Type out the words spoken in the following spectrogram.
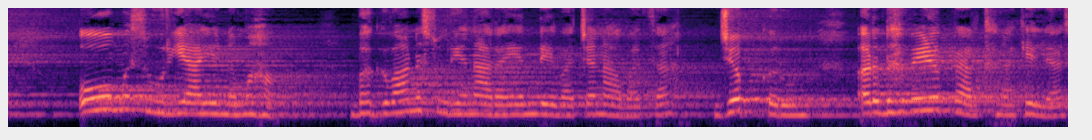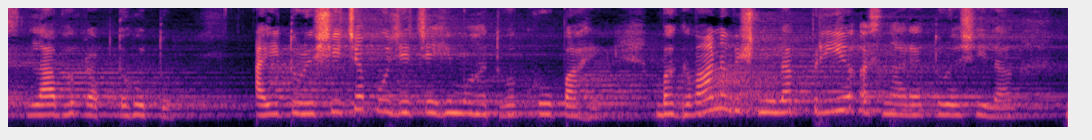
ओम सूर्याय नमः भगवान सूर्यनारायण देवाच्या नावाचा जप करून अर्धवेळ प्रार्थना केल्यास लाभ प्राप्त होतो. आई तुळशीच्या पूजेचेही महत्त्व खूप आहे. भगवान विष्णूला प्रिय असणाऱ्या तुळशीला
